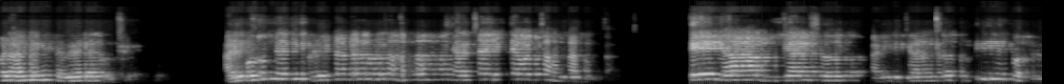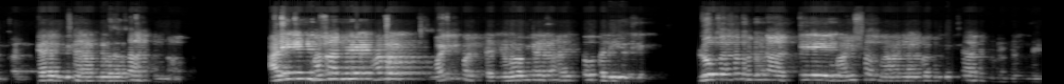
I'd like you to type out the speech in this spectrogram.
पण आम्ही हे सगळ्यांना करू शकतो. आणि म्हणून त्यांनी प्रवीण दादांवरचा हल्ला त्यांच्या एकट्यावरचा हल्ला नव्हता. ते ज्या मूल्यांचं आणि विचारांचं प्रतिनिधित्व करतात त्या विचारांवरचा हल्ला आणि मला हे फार वाईट वाटतं जेव्हा मी असं ऐकतो कधी कधी. लोक असं म्हणतात ते माणसं मारायला पण विचार मारत नाही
